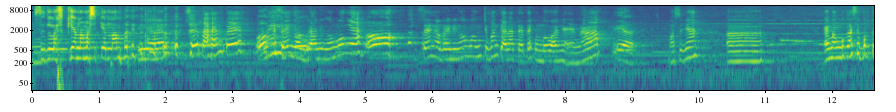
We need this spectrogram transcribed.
setelah sekian lama sekian lama. Iya, saya tahan teh. Oh, Karena saya gitu. nggak berani ngomong ya. Oh, Saya nggak berani ngomong, cuman karena teteh pembawaannya enak. iya. Maksudnya eh, emang bukan seperti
